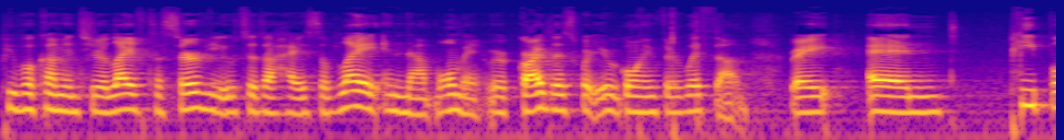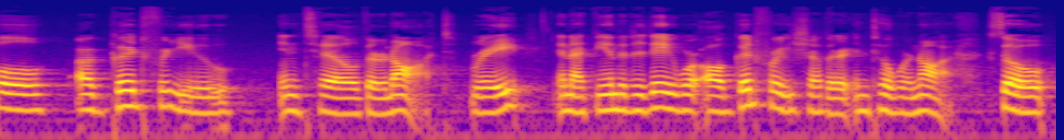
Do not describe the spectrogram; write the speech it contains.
People come into your life to serve you to the highest of light in that moment, regardless what you're going through with them, right? And people are good for you until they're not, right? And at the end of the day, we're all good for each other until we're not. So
